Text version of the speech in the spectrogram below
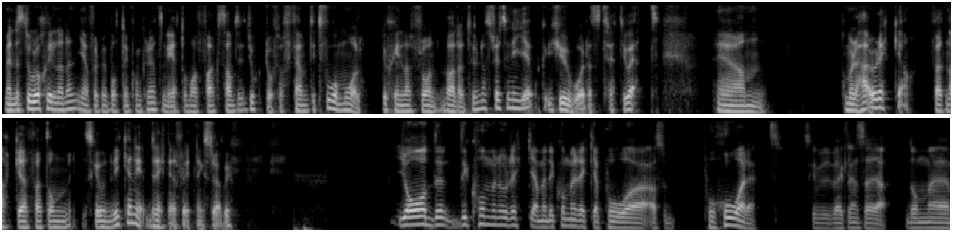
Men den stora skillnaden jämfört med bottenkonkurrenten är att de har faktiskt samtidigt gjort också 52 mål. till skillnad från Vallentunas 39 och Djurgårdens 31. Um, ehm, kommer det här att räcka för att Nacka för att de ska undvika direkt nedflyttning Ströby? Ja, det, det, kommer nog räcka, men det kommer räcka på, alltså, på håret ska vi verkligen säga. De, eh,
